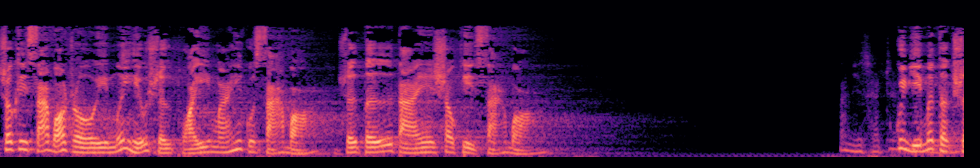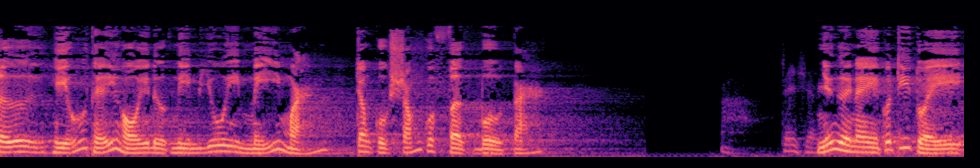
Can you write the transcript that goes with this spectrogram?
Sau khi xả bỏ rồi mới hiểu sự thoải mái của xả bỏ, Sự tự tại sau khi xả bỏ. Quý vị mới thật sự hiểu thể hội được niềm vui mỹ mãn Trong cuộc sống của Phật Bồ Tát. Những người này có trí tuệ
